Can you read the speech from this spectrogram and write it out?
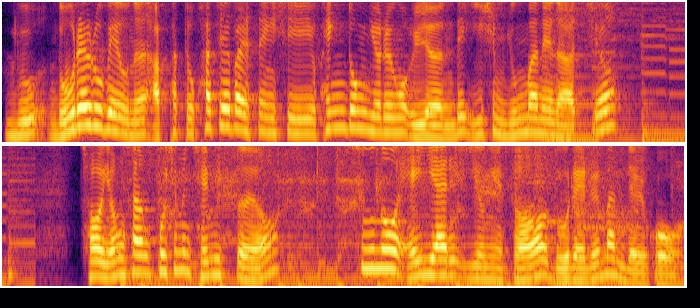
루- 노래로 배우는 아파트 화재 발생 시 행동 요령을 올렸는데 26만에 나왔죠. 저 영상 보시면 재밌어요. 수노 AR을 이용해서 노래를 만들고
